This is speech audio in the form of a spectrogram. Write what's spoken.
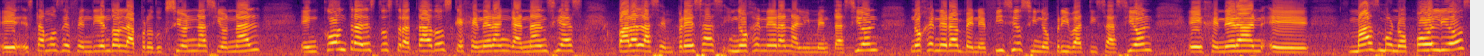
eh, estamos defendiendo la producción nacional en contra de estos tratados que generan ganancias para las empresas y no generan alimentación, no generan beneficios, sino privatización, generan más monopolios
